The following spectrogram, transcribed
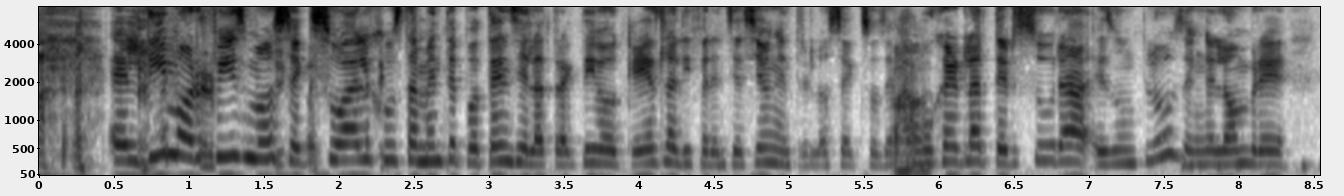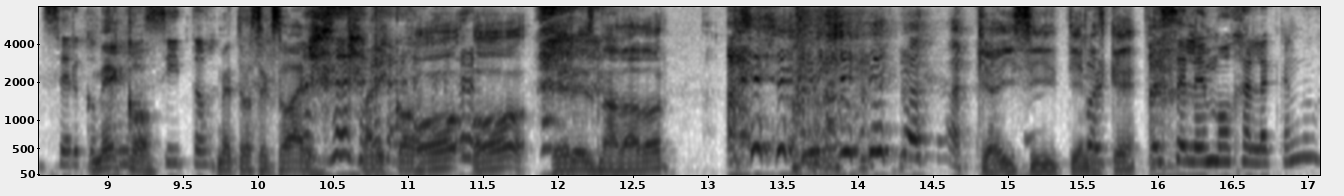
el dimorfismo sexual justamente potencia el atractivo, que es la diferenciación entre los sexos. En Ajá. la mujer la tersura es un plus, en el hombre ser como un Meco. osito. Metrosexual. Maricón. O, o eres nadador. que ahí sí tienes Porque, que. Pues se le moja la canoa.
